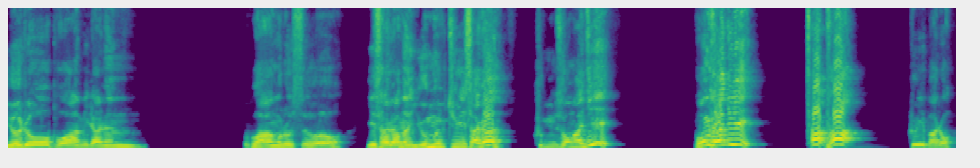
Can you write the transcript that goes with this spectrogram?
여로보암이라는 왕으로서 이 사람은 유물주의 사관, 금송아지, 공산주의, 차파! 그게 바로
